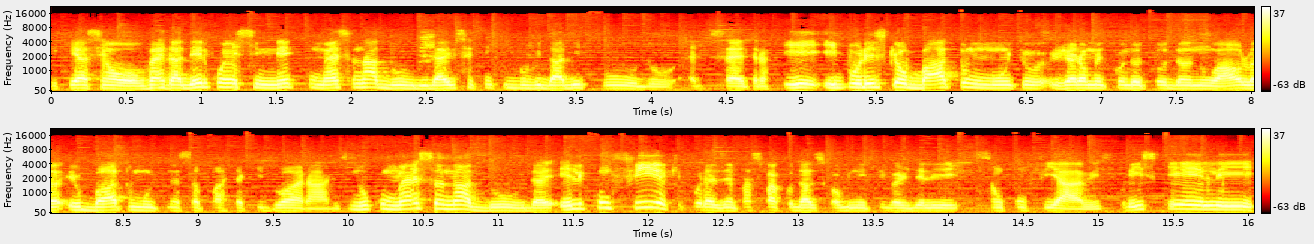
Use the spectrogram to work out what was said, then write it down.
E que assim, ó, o verdadeiro conhecimento começa na dúvida, daí você tem que duvidar de tudo, etc. E, e por isso que eu bato muito, geralmente quando eu tô dando aula, eu bato muito nessa parte aqui do Arares. Não começa na dúvida, ele confia que, por exemplo, as faculdades cognitivas dele são confiáveis. Por isso que ele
